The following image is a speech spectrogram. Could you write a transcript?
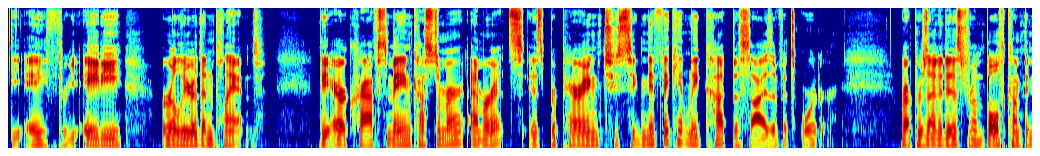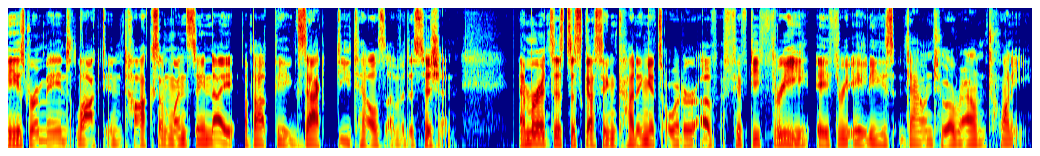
the A380, earlier than planned. The aircraft's main customer, Emirates, is preparing to significantly cut the size of its order. Representatives from both companies remained locked in talks on Wednesday night about the exact details of a decision. Emirates is discussing cutting its order of 53 A380s down to around 20.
